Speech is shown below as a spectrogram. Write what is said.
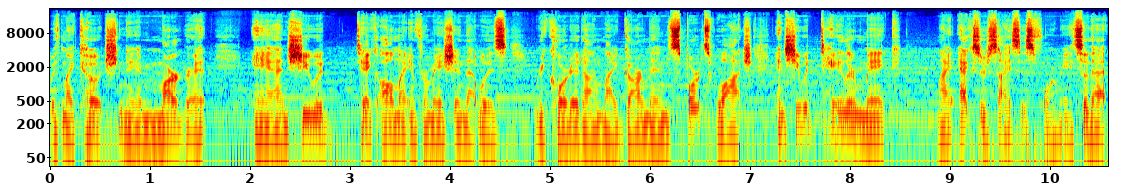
with my coach named Margaret, and she would take all my information that was recorded on my Garmin sports watch and she would tailor make my exercises for me so that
